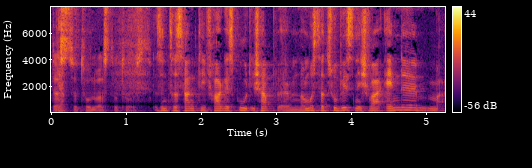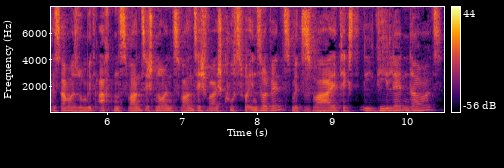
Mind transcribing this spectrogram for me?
das ja. zu tun, was du tust? Das ist interessant. Die Frage ist gut. Ich habe, ähm, man muss dazu wissen, ich war Ende, ich sag mal so mit 28, 29 war ich kurz vor Insolvenz mit mhm. zwei Textilläden damals.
